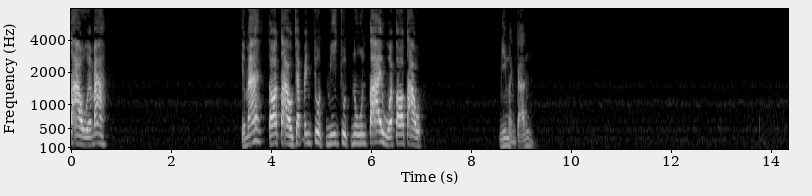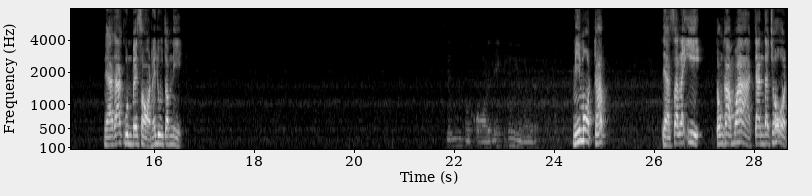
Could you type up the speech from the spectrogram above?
เต่าเห็นไหมเห็นไหมต่อเต่าจะเป็นจุดมีจุดนูนใต้หัวต่อเต่า มีเหมือนกัน เนี่ย ถ้าคุณไปสอนให้ดูตำหนิเส้นตรงคอเล็กๆก็มีเหมือนกันหมดเลยมีหมดครับเนี่ยสระอีตรงคำว่า จันทโชต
